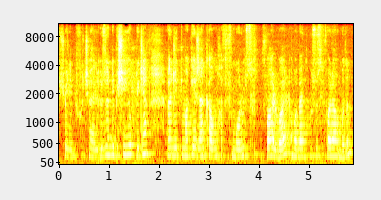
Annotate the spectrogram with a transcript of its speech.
şöyle bir fırçayla üzerinde bir şey yok diyeceğim. Önceki makyajdan kalma hafif morumuz far var ama ben hususi far almadım.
